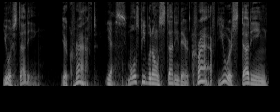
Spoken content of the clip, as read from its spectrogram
You are studying your craft. Yes. Most people don't study their craft. You are studying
